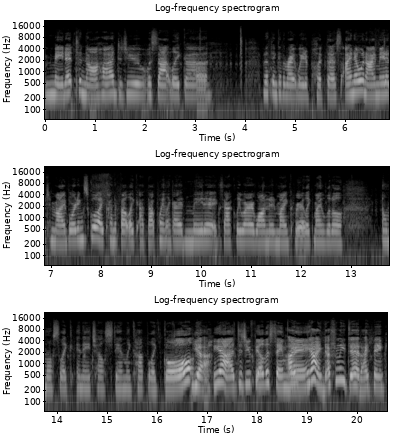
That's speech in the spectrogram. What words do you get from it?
made it to Naha, did you was that like a I'm gonna think of the right way to put this. I know when I made it to my boarding school, I kind of felt like at that point like I had made it exactly where I wanted in my career, like my little almost like NHL Stanley Cup like goal. Yeah. Yeah, did you feel the same I, way? yeah, I definitely did. I think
